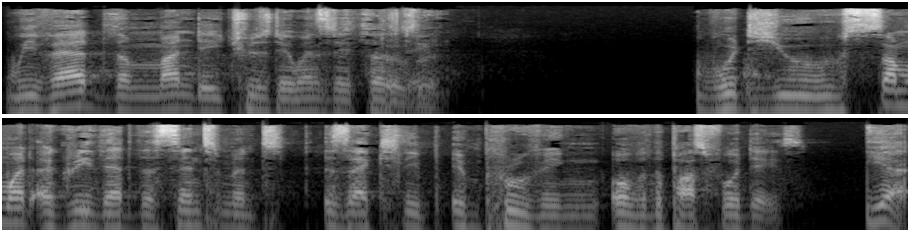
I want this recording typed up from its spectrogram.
We've had the Monday, Tuesday, Wednesday, Thursday. Would you somewhat agree that the sentiment is actually improving over the past four days? Yeah,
